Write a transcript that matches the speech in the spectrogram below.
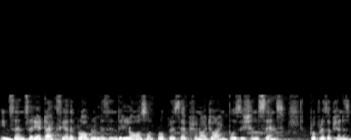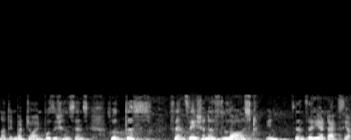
in sensory ataxia, the problem is in the loss of proprioception or joint position sense. Proprioception is nothing but joint position sense. So this sensation is lost in sensory ataxia.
